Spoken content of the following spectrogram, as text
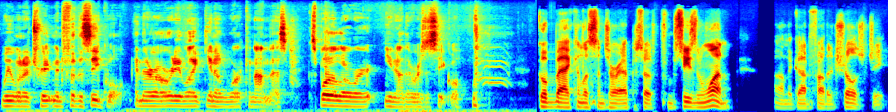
we want a treatment for the sequel, and they're already like you know working on this. Spoiler alert, you know there was a sequel. Go back and listen to our episode from season one on the Godfather trilogy.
